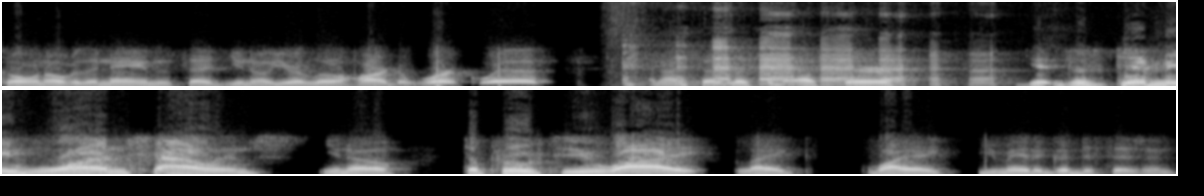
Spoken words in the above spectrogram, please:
going over the names and said, you know, you're a little hard to work with. And I said, listen, Esther, get, just give me one challenge, you know, to prove to you why, like, why you made a good decision.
